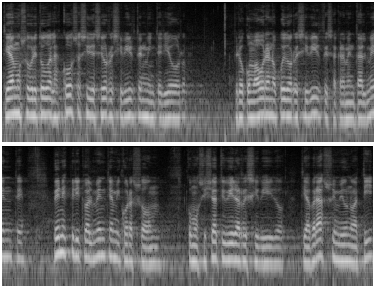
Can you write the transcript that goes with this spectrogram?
Te amo sobre todas las cosas y deseo recibirte en mi interior. Pero como ahora no puedo recibirte sacramentalmente, ven espiritualmente a mi corazón, como si ya te hubiera recibido. Te abrazo y me uno a ti.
